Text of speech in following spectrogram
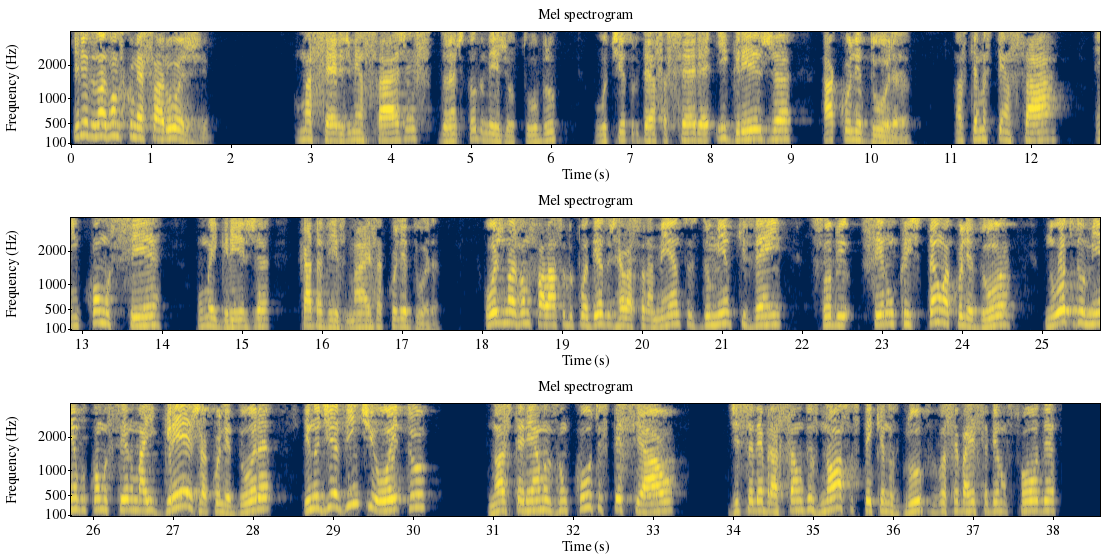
Queridos, nós vamos começar hoje uma série de mensagens durante todo o mês de outubro. O título dessa série é Igreja Acolhedora. Nós queremos pensar em como ser uma igreja cada vez mais acolhedora. Hoje nós vamos falar sobre o poder dos relacionamentos. Domingo que vem, sobre ser um cristão acolhedor. No outro domingo, como ser uma igreja acolhedora. E no dia 28, nós teremos um culto especial de celebração dos nossos pequenos grupos. Você vai receber um folder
